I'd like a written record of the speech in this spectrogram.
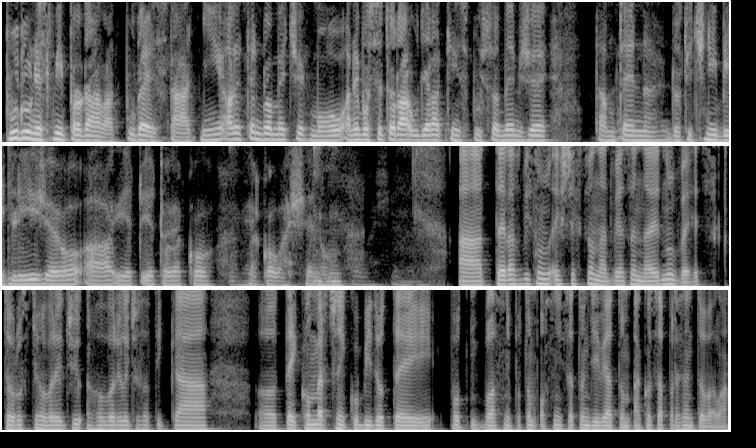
Půdu nesmí prodávat, půda je státní, ale ten domeček mohou, anebo se to dá udělat tím způsobem, že tam ten dotyčný bydlí, že jo, a je, je to jako, mm-hmm. jako vaše. No. Mm-hmm. A teraz by som ešte chcel nadviazať na jednu vec, ktorú ste hovorili, či, hovorili čo sa týka uh, tej komerčnej Kuby do tej, po, vlastne po tom 89. ako sa prezentovala.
